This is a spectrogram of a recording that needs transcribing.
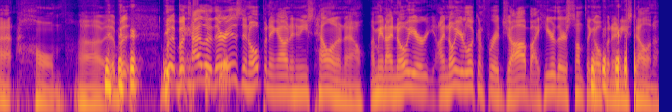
at home. Uh, but, but but Tyler, there is an opening out in East Helena now. I mean, I know you're I know you're looking for a job. I hear there's something open in East Helena,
